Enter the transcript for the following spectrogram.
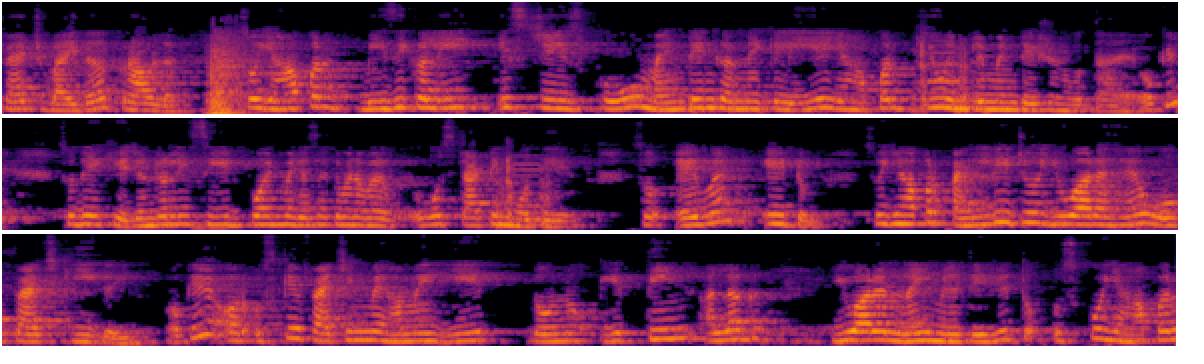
fetched by the crawler. So यहाँ पर बेसिकली इस चीज़ को मेंटेन करने के लिए यहाँ पर क्यू इम्प्लीमेंटेशन होता है okay? so देखिए जनरली सीड पॉइंट में जैसा कि मैंने वो स्टार्टिंग होती है वन ए टू सो यहाँ पर पहली जो यू है वो फैच की गई okay? और उसके फैचिंग में हमें ये दोनों ये तीन अलग यू नहीं मिलती है तो उसको यहाँ पर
